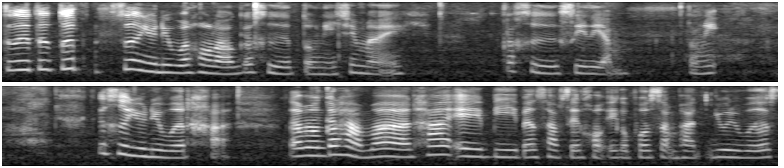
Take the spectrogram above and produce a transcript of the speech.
ตึ๊ดตึ๊ดตึ๊ดซึ่ง universe ของเราก็คือตรงนี้ใช่ไหม ก็คือสี่เหลี่ยมตรงนี้ ก็คือ universe ค่ะ แล้วมันก็ถามว่าถ้า A B เป็นสับเซตของเอกภพสัมพัทธ์ universe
